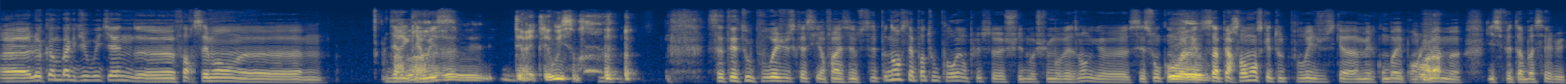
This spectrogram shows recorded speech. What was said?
le comeback du week-end, forcément, Derek ah bah, Lewis. Derek Lewis. Hein. Mm. C'était tout pourri jusqu'à ce Enfin, non, c'était pas tout pourri en plus. Euh, je suis, moi, je suis mauvaise langue. Euh, c'est son combat, sa performance qui est toute pourrie jusqu'à. Mais le combat, il prend lui-même. Euh, il se fait tabasser lui.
